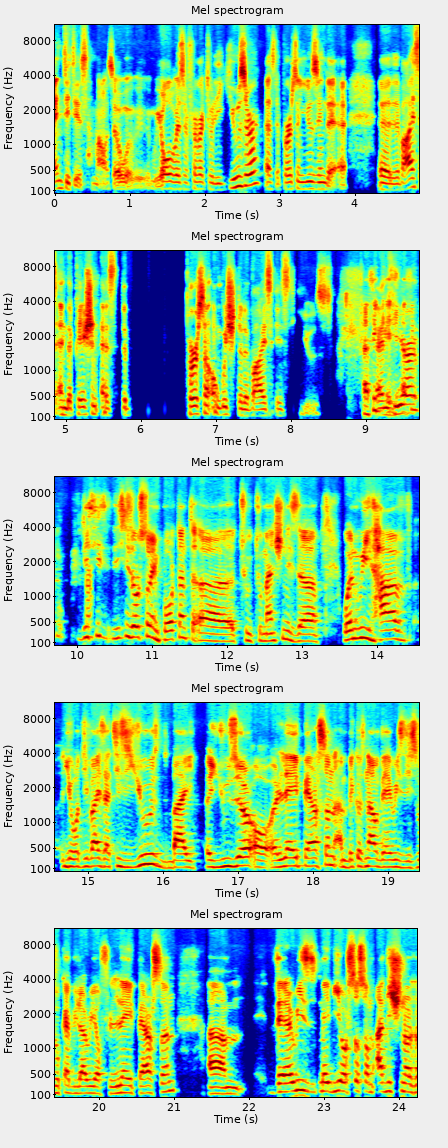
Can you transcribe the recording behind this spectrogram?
entities somehow. So we always refer to the user as the person using the uh, device and the patient as the person on which the device is used. I think, and here, I think this is this is also important uh, to to mention is uh, when we have your device that is used by a user or a lay person, and because now there is this vocabulary of lay person. Um, there is maybe also some additional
